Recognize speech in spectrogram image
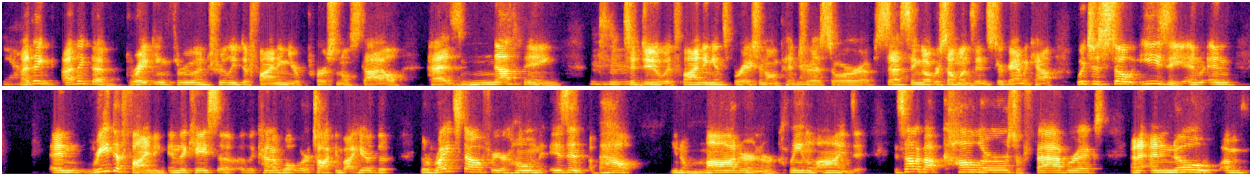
yeah. I think I think that breaking through and truly defining your personal style has nothing mm-hmm. to, to, do with finding inspiration on Pinterest or obsessing over someone's Instagram account, which is so easy and and and redefining in the case of the kind of what we're talking about here, the, the right style for your home isn't about you know modern or clean lines. It, it's not about colors or fabrics. And I, I know I'm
